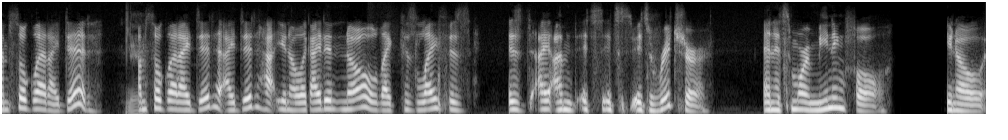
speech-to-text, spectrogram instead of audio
I'm so glad I did. Yeah. I'm so glad I did. I did have, you know, like I didn't know, like, because life is, is, I, I'm, it's, it's, it's richer and it's more meaningful. You know,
